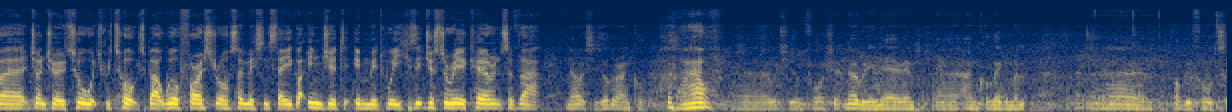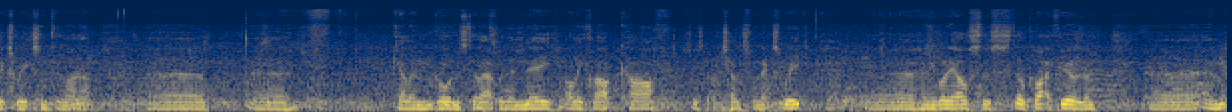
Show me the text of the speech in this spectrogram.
uh, Jonjo O'Toole, which we talked about. Will Forrester also missing today. He got injured in midweek. Is it just a reoccurrence of that? No, it's his other ankle. Wow. uh, which is unfortunate. Nobody near him. Uh, ankle ligament. Uh, probably four to six weeks, something like that. Uh, uh, Kellan Gordon's still out with a knee. Ollie Clarke calf. He's got a chance for next week. Uh, anybody else? There's still quite a few of them. Uh, and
